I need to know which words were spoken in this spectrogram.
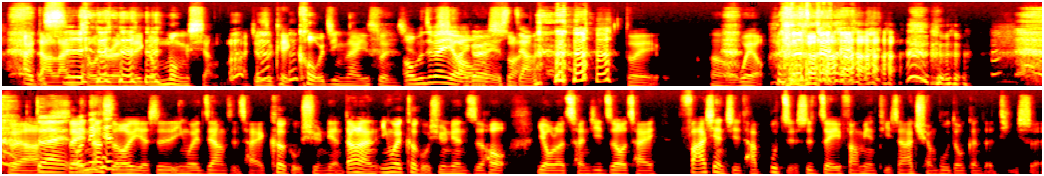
爱打篮球的人的一个 梦想吧，就是可以扣进那一瞬间。我们这边有一个人也是这样，对，嗯，Will。对啊，对，所以那时候也是因为这样子才刻苦训练。当然，因为刻苦训练之后有了成绩之后，才发现其实它不只是这一方面提升，它全部都跟着提升。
